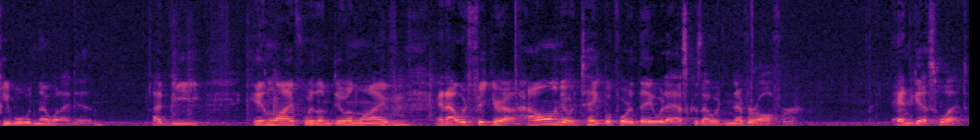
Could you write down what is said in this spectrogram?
people would know what I did. I'd be in life with them, doing life, Mm-hmm. and I would figure out how long it would take before they would ask because I would never offer. And guess what?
